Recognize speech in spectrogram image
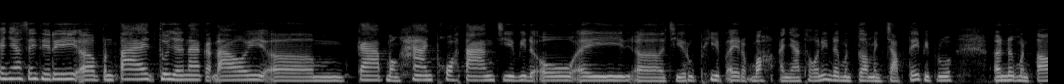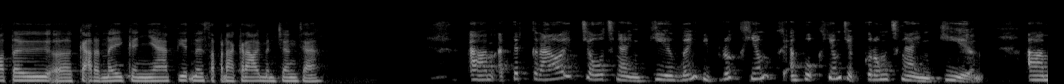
កញ្ញាសេងធីរីប៉ុន្តែទោះយ៉ាងណាក៏ដោយការបង្ហាញភ័ស្តុតាងជាវីដេអូអីជារូបភាពអីរបស់អាញាធរនេះនៅមិនទាន់បញ្ចប់ទេពីព្រោះនឹងបន្តទៅករណីកញ្ញាទៀតនៅសប្តាហ៍ក្រោយមិនចឹងចា៎អមអាទិត្យក្រោយចូលថ្ងៃអង្គារវិញពីព្រោះខ្ញុំពួកខ្ញុំជាក្រុមថ្ងៃអង្គារអម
